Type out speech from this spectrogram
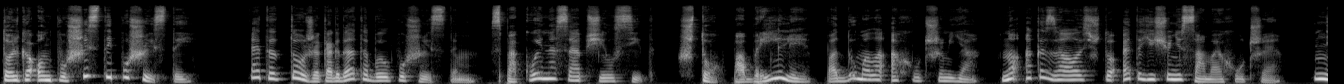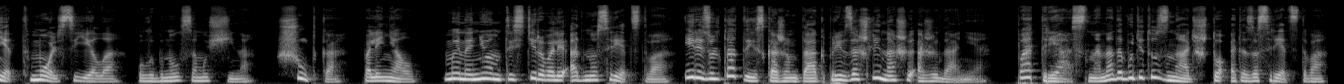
только он пушистый-пушистый». «Этот тоже когда-то был пушистым», – спокойно сообщил Сид. «Что, побрили?» – подумала о худшем я. Но оказалось, что это еще не самое худшее. «Нет, моль съела», – улыбнулся мужчина. «Шутка», – полинял. Мы на нем тестировали одно средство, и результаты, скажем так, превзошли наши ожидания. Потрясно, надо будет узнать, что это за средство.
